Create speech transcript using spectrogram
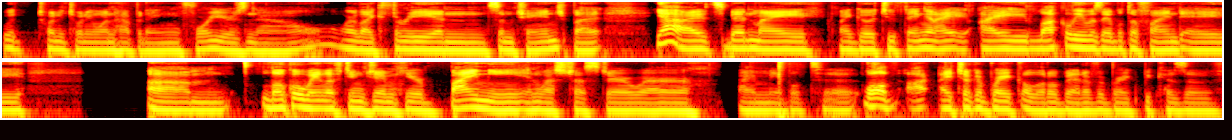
with 2021 happening four years now, or like three and some change. But yeah, it's been my my go to thing, and I I luckily was able to find a um local weightlifting gym here by me in Westchester where I'm able to. Well, I, I took a break, a little bit of a break because of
